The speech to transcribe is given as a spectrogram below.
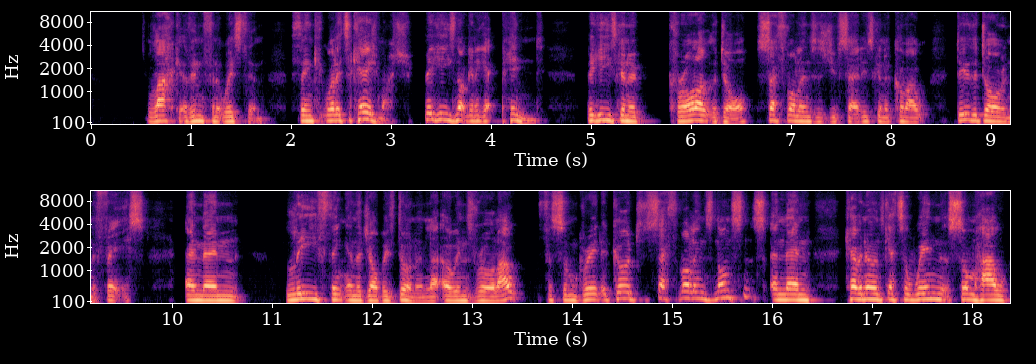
lack of infinite wisdom, think, well, it's a cage match. Big E's not going to get pinned. Big E's going to crawl out the door. Seth Rollins, as you've said, is going to come out, do the door in the face, and then leave thinking the job is done and let Owens roll out for some greater good Seth Rollins nonsense. And then Kevin Owens gets a win that somehow,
